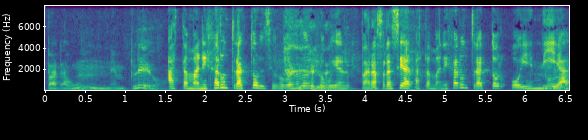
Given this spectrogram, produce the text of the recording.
para un empleo. Hasta manejar un tractor, dice el gobernador, lo voy a parafrasear, hasta manejar un tractor hoy en día,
